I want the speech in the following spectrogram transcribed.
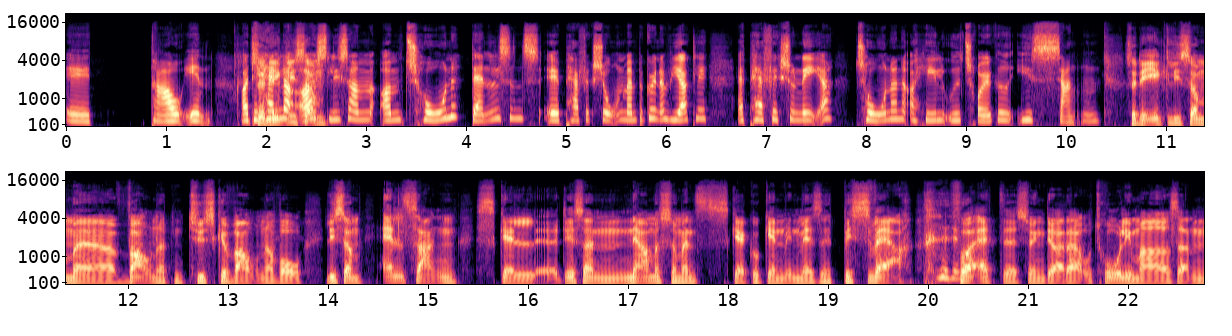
øh, drage ind. Og det Så det er handler ligesom- også ligesom om tonedannelsens øh, perfektion. Man begynder virkelig at perfektionere tonerne og hele udtrykket i sangen. Så det er ikke ligesom øh, Wagner, den tyske Wagner, hvor ligesom al sangen skal... Øh, det er sådan nærmest, som man skal gå gennem en masse besvær for at øh, synge det, og der er utrolig meget sådan...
